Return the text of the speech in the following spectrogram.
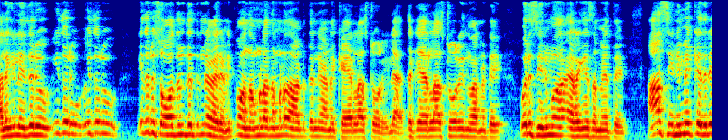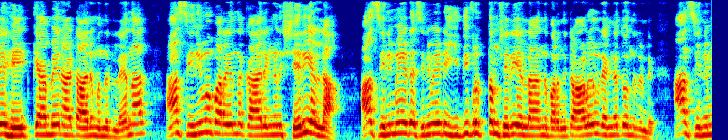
അല്ലെങ്കിൽ ഇതൊരു ഇതൊരു ഇതൊരു ഇതൊരു സ്വാതന്ത്ര്യത്തിന്റെ കാര്യമാണ്. ഇപ്പോൾ നമ്മളെ നമ്മുടെ നാട്ടിൽ തന്നെയാണ് കേരള സ്റ്റോറി അല്ലേ ദ കേരള സ്റ്റോറി എന്ന് പറഞ്ഞിട്ട് ഒരു സിനിമ ഇറങ്ങിയ സമയത്ത് ആ സിനിമയ്ക്കെതിരെ ഹെയ്റ്റ് ക്യാമ്പയിൻ ആയിട്ട് ആരും വന്നിട്ടില്ല. എന്നാൽ ആ സിനിമ പറയുന്ന കാര്യങ്ങൾ ശരിയല്ല. ആ സിനിമയുടെ സിനിമയുടെ ഇതിവൃത്തം ശരിയല്ല എന്ന് പറഞ്ഞിട്ട് ആളുകൾ രംഗത്ത് വന്നിട്ടുണ്ട്. ആ സിനിമ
